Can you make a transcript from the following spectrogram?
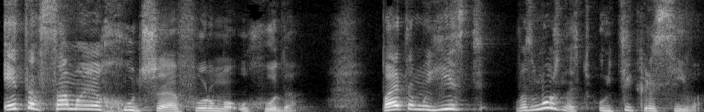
Это самая худшая форма ухода. Поэтому есть возможность уйти красиво.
